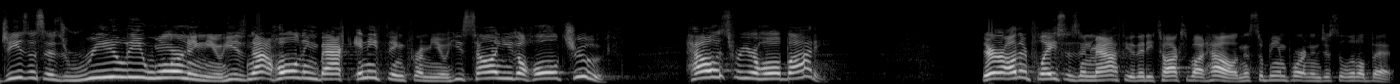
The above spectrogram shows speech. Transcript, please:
Jesus is really warning you. He's not holding back anything from you. He's telling you the whole truth. Hell is for your whole body. There are other places in Matthew that he talks about hell, and this will be important in just a little bit.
